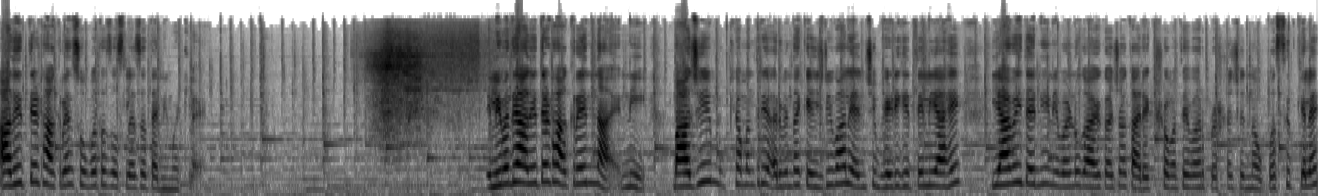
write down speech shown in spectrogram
आदित्य ठाकरेंसोबतच असल्याचं त्यांनी म्हटलंय. दिल्लीमध्ये आदित्य ठाकरेंनी माजी मुख्यमंत्री अरविंद केजरीवाल यांची भेट घेतलेली आहे. यावेळी त्यांनी निवडणूक आयोगाच्या कार्यक्षमतेवर प्रश्नचिन्ह उपस्थित केलंय.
